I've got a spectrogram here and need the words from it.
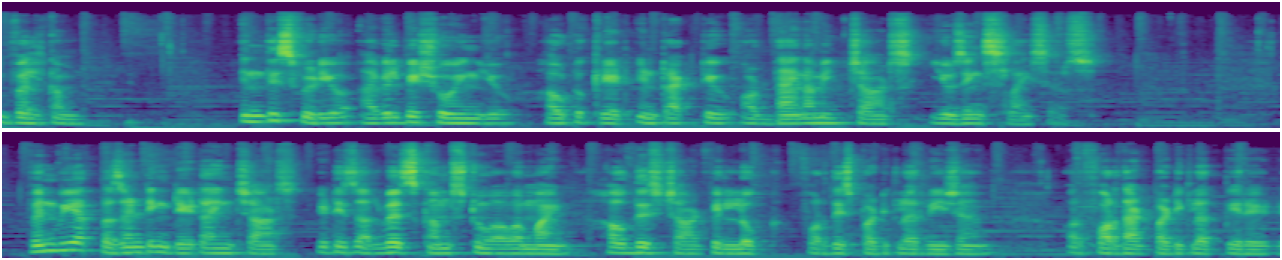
Welcome. In this video, I will be showing you how to create interactive or dynamic charts using slicers. When we are presenting data in charts, it is always comes to our mind how this chart will look for this particular region or for that particular period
